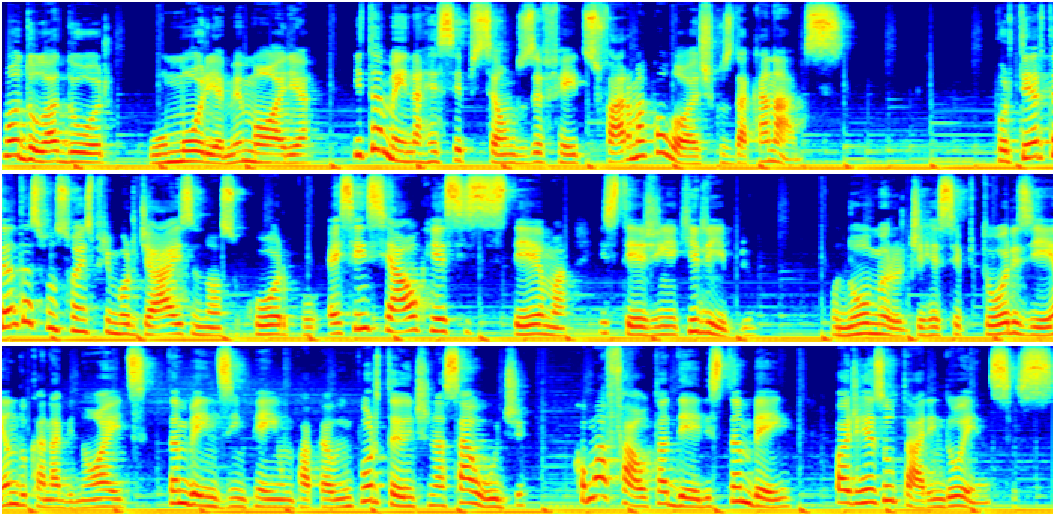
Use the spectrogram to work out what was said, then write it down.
modulador, o humor e a memória, e também na recepção dos efeitos farmacológicos da cannabis. Por ter tantas funções primordiais no nosso corpo, é essencial que esse sistema esteja em equilíbrio. O número de receptores e endocannabinoides também desempenha um papel importante na saúde, como a falta deles também pode resultar em doenças.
